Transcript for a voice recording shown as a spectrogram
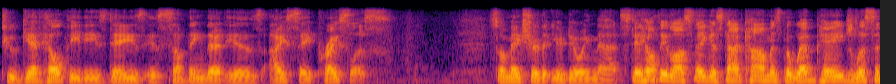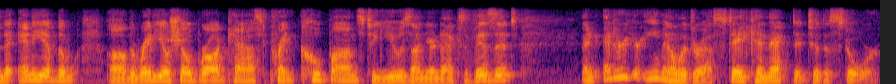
to get healthy these days is something that is, I say, priceless. So make sure that you're doing that. StayHealthyLasVegas.com is the webpage. Listen to any of the uh, the radio show broadcast. Print coupons to use on your next visit, and enter your email address. Stay connected to the store.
